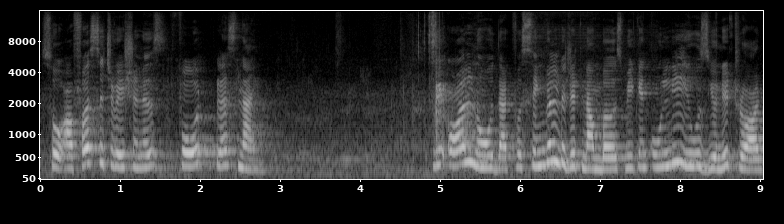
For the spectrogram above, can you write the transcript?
So our first situation is 4 plus 9. We all know that for single digit numbers we can only use unit rod.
